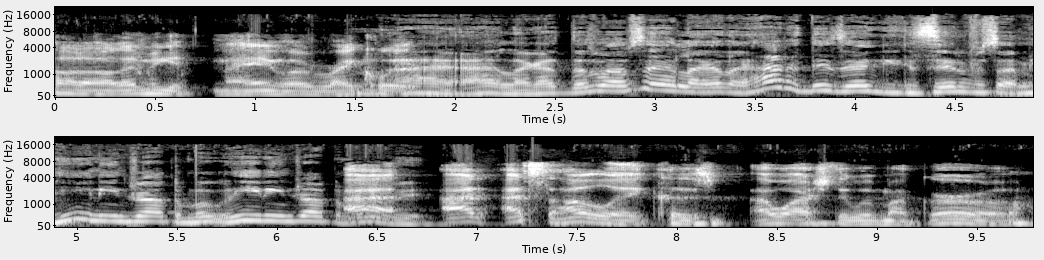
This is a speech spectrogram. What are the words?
Hold on, let me get the name of it right quick. I, I, I like I, that's what I'm saying. Like, like, how did Denzel get considered for something? He ain't even dropped the movie. He ain't even drop the movie. I, I, saw it because I watched it with my girl.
